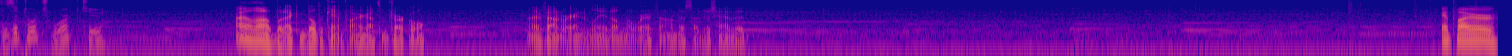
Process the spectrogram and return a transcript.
Does the torch work too? I don't know, but I can build a campfire. I got some charcoal. that I found randomly. I don't know where I found this. I just have it. Campfire.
